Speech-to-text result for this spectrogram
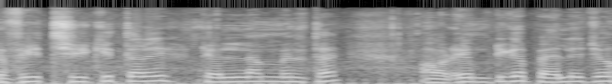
वी की तरह टेल लैम्प मिलता है और एमटी का पहले जो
